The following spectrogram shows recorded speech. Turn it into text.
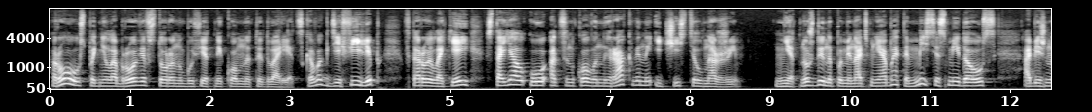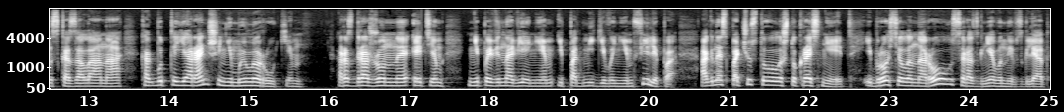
Роуз подняла брови в сторону буфетной комнаты дворецкого, где Филипп, второй лакей, стоял у оцинкованной раковины и чистил ножи. «Нет нужды напоминать мне об этом, миссис Мидоуз», – обиженно сказала она, – «как будто я раньше не мыла руки». Раздраженная этим неповиновением и подмигиванием Филиппа, Агнес почувствовала, что краснеет, и бросила на Роуз разгневанный взгляд,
